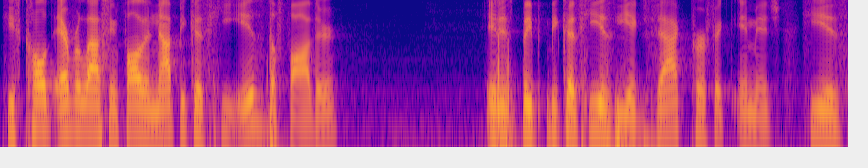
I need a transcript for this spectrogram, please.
he's called everlasting Father not because he is the Father. It is be- because he is the exact perfect image. He is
